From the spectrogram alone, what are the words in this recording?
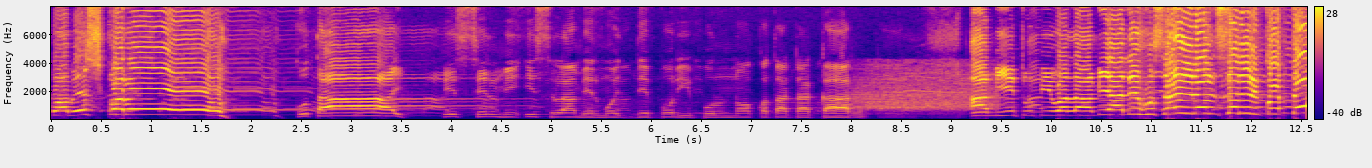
প্রবেশ করো। কোথায়? ইসলামের মধ্যে পরিপূর্ণ কথাটা কার? আমি টুপিওয়ালা, আমি আলী হুসাইন আনসারির কথা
